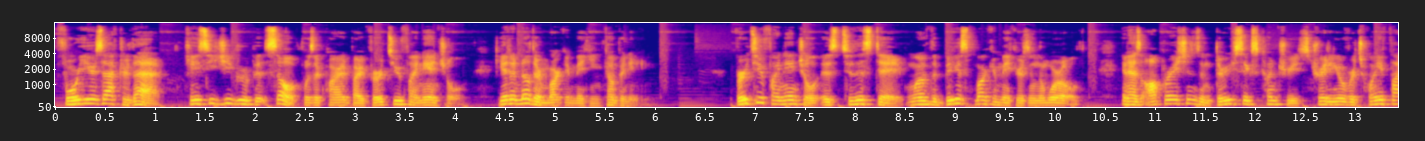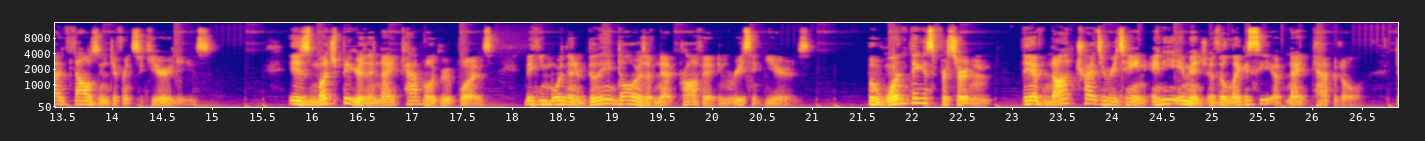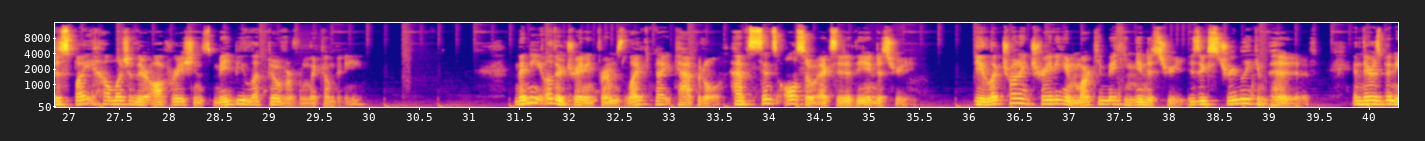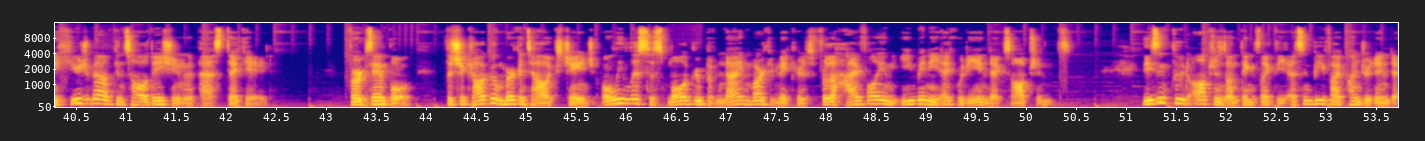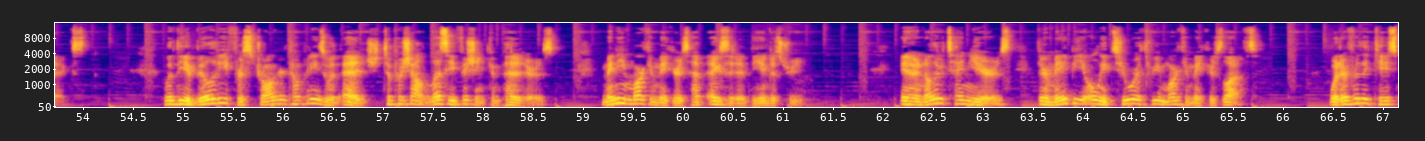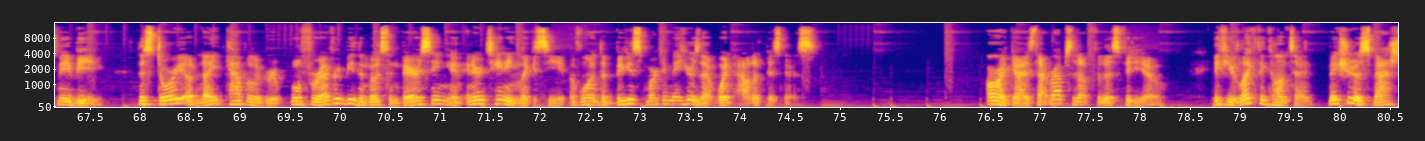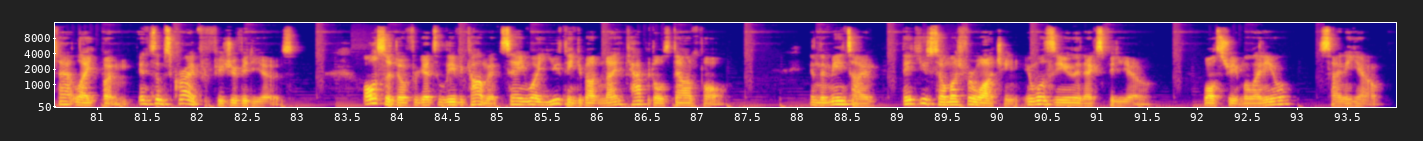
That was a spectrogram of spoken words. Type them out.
Four years after that, KCG Group itself was acquired by Virtu Financial, yet another market making company. Virtu Financial is to this day one of the biggest market makers in the world and has operations in 36 countries trading over 25,000 different securities. It is much bigger than Knight Capital Group was, making more than a billion dollars of net profit in recent years. But one thing is for certain, they have not tried to retain any image of the legacy of Knight Capital, despite how much of their operations may be left over from the company. Many other trading firms like Knight Capital have since also exited the industry. The electronic trading and market making industry is extremely competitive, and there has been a huge amount of consolidation in the past decade. For example, the Chicago Mercantile Exchange only lists a small group of nine market makers for the high-volume E-mini equity index options. These include options on things like the S&P 500 index. With the ability for stronger companies with edge to push out less efficient competitors, many market makers have exited the industry. In another 10 years, there may be only two or three market makers left. Whatever the case may be, the story of Knight Capital Group will forever be the most embarrassing and entertaining legacy of one of the biggest market makers that went out of business. Alright guys, that wraps it up for this video. If you like the content, make sure to smash that like button and subscribe for future videos. Also don't forget to leave a comment saying what you think about Knight Capital's downfall. In the meantime, thank you so much for watching and we'll see you in the next video. Wall Street Millennial, signing out.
